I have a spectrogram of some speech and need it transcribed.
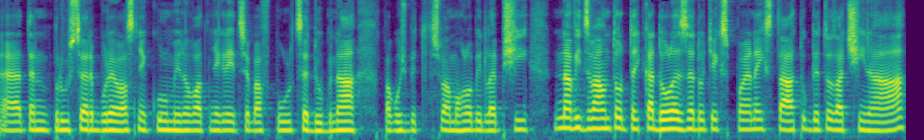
eh, ten průser bude vlastně kulminovat někdy třeba v půlce dubna, pak už by to třeba mohlo být lepší. Navíc vám to teďka doleze do těch Spojených států, kde to začíná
